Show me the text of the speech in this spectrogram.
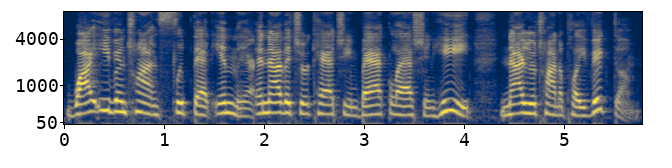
Why even try and slip that in there? And now that you're catching backlash and heat, now you're trying to play victim.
